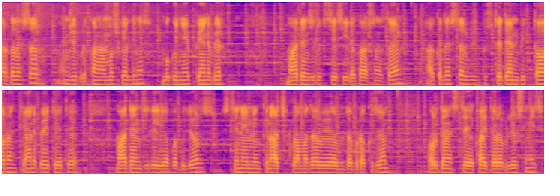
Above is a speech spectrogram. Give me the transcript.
arkadaşlar. Öncelikle kanalıma hoş geldiniz. Bugün yepyeni bir madencilik sitesiyle karşınızdayım. Arkadaşlar biz bu siteden BitTorrent yani BTT madenciliği yapabiliyoruz. Sitenin linkini açıklamada ve yorumda bırakacağım. Oradan siteye kaydolabilirsiniz.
